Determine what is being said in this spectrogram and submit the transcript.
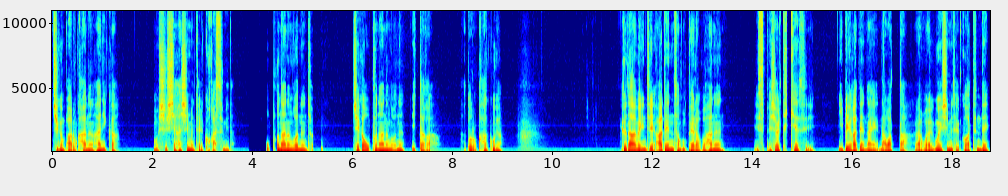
지금 바로 가능하니까 뭐 실시하시면 될 것 같습니다. 오픈하는 거는 저, 제가 오픈하는 거는 이따가 하도록 하고요. 그 다음에 이제 아덴 성패라고 하는 이 스페셜 티켓이 200아데나에 나왔다라고 알고 계시면 될 것 같은데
